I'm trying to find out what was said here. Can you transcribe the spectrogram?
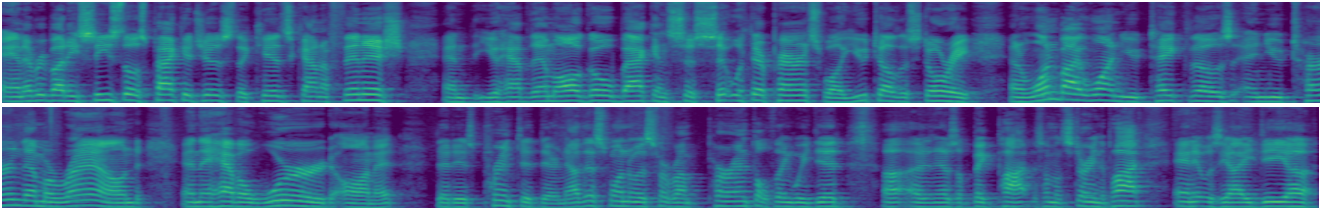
and everybody sees those packages. The kids kind of finish, and you have them all go back and just sit with their parents while you tell the story. And one by one, you take those and you turn them around, and they have a word on it that is printed there. Now, this one was from a parental thing we did, uh, and there's a big pot, someone stirring the pot, and it was the idea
